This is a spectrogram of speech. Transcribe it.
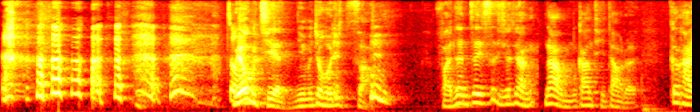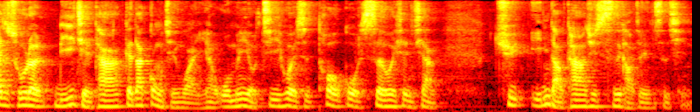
不用剪，你们就回去找。反正这事情就这样。那我们刚刚提到的。跟孩子除了理解他、跟他共情完以后，我们有机会是透过社会现象去引导他去思考这件事情。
